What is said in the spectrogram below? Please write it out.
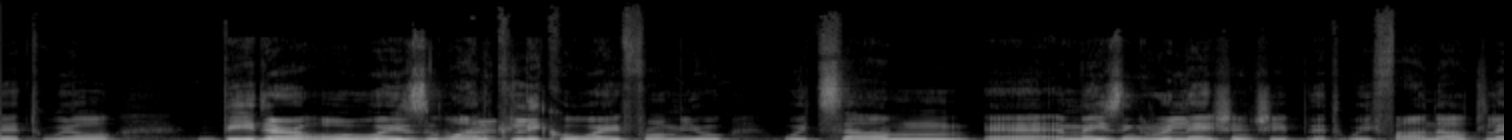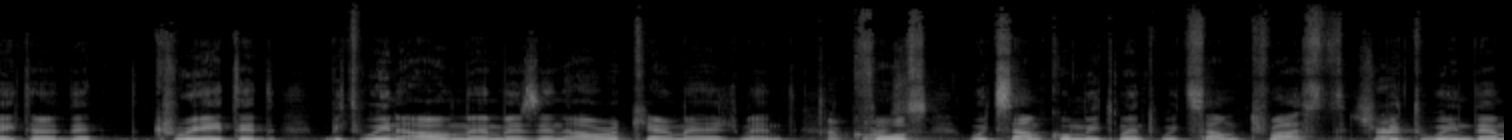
that will be there always one Right. click away from you with some uh, amazing relationship that we found out later that created between our members and our care management Of force with some commitment with some trust Sure. between them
